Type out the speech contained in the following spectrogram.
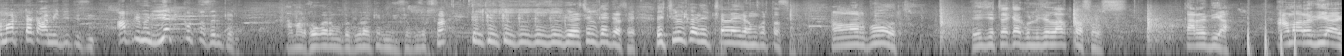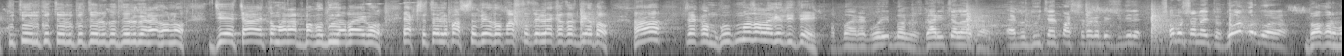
আমার টাকা আমি দিতেছি। আপনি রিয়েক্ট করতেছেন কেন? আমার হোগার মতো গুড়া কিনে দিছে বুঝছ না? কিল কিল কিল কিল কিল কিল করে চিলকাই যাচ্ছে এই চিলকানির ঠেলা এরকম করতেছে। আমার পুত এই যে টাকাগুলি যে লাড়তাছস কারে দিয়া? আমারে দিয়া কুচুর কুচুর কুচুর কুচুর করে এখনও যে চায় তোমার আব্বাকে দুলাবাই গো একশো চাইলে পাঁচশো দিয়ে দাও পাঁচশো চাইলে এক হাজার দিয়ে দাও হ্যাঁ? টাকা খুব মজা লাগে দিতে। আব্বা এরা গরিব মানুষ গাড়ি চালায় এখন দুই চার পাঁচশো টাকা বেশি দিলে সমস্যা নাই তো দোয়া করব দোয়া করব?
